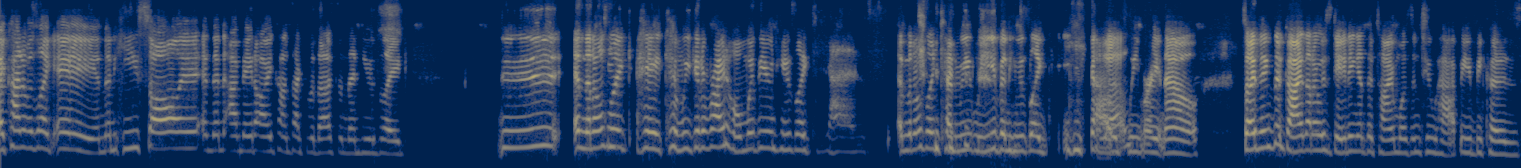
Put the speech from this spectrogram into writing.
I kind of was like, "Hey," and then he saw it and then I made eye contact with us and then he was like "Eh," and then I was like, "Hey, can we get a ride home with you?" And he was like, "Yes." And then I was like, "Can we leave?" And he was like, "Yeah, Yes. let's leave right now." So I think the guy that I was dating at the time wasn't too happy because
